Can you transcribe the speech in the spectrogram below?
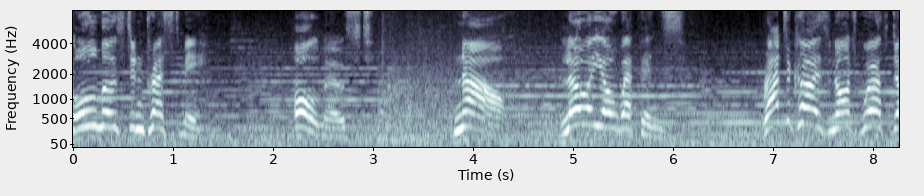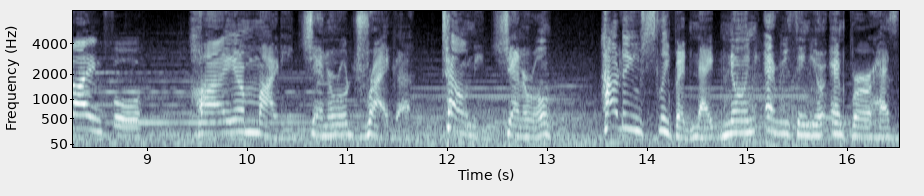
Almost impressed me. Almost. Now, lower your weapons. Ratika is not worth dying for. High and mighty General Draga. Tell me, General, how do you sleep at night knowing everything your Emperor has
